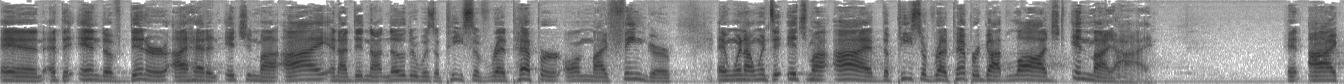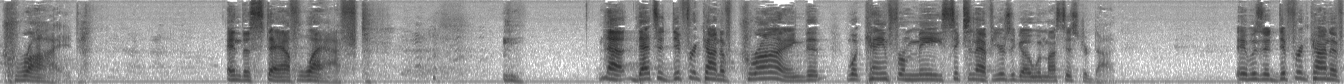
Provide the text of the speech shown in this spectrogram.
And at the end of dinner, I had an itch in my eye, and I did not know there was a piece of red pepper on my finger. And when I went to itch my eye, the piece of red pepper got lodged in my eye. And I cried. And the staff laughed. now, that's a different kind of crying that what came from me six and a half years ago when my sister died. It was a different kind of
